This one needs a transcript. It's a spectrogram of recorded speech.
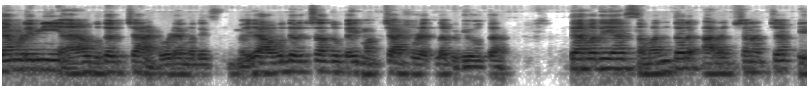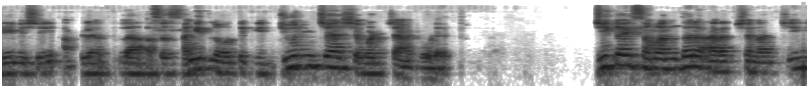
त्यामुळे मी या अगोदरच्या आठवड्यामध्ये या अगोदरचा जो काही मागच्या आठवड्यातला व्हिडिओ होता त्यामध्ये या समांतर आरक्षणाच्या फेरीविषयी आपल्याला असं सांगितलं होतं की जूनच्या शेवटच्या आठवड्यात जी काही समांतर आरक्षणाची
